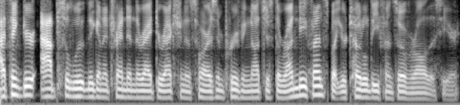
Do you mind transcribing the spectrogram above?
I think you're absolutely going to trend in the right direction as far as improving not just the run defense, but your total defense overall this year.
